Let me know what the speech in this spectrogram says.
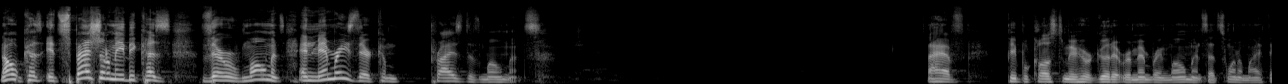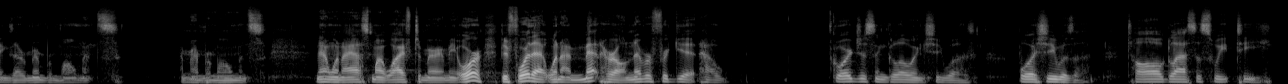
No, because it's special to me because there are moments, and memories, they're comprised of moments. I have people close to me who are good at remembering moments. That's one of my things. I remember moments. Remember moments. Now, when I asked my wife to marry me, or before that, when I met her, I'll never forget how gorgeous and glowing she was. Boy, she was a tall glass of sweet tea.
